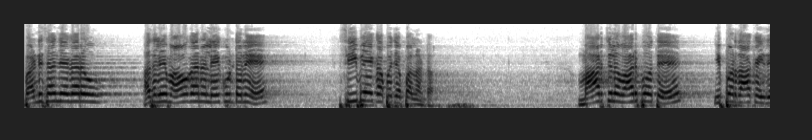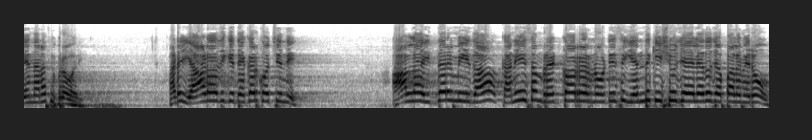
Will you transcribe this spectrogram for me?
బండి సంజయ్ గారు అసలు ఏం అవగాహన లేకుండానే సిబిఐకి అప్పచెప్పాలంట. మార్చిలో వారిపోతే ఇప్పటిదాకా ఇదేందన్నా ఫిబ్రవరి. అంటే ఏడాదికి దగ్గరకు వచ్చింది. వాళ్ళ ఇద్దరి మీద కనీసం రెడ్ కార్నర్ నోటీసు ఎందుకు ఇష్యూ చేయలేదో చెప్పాలి మీరు?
